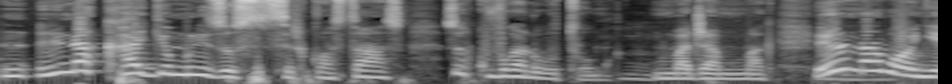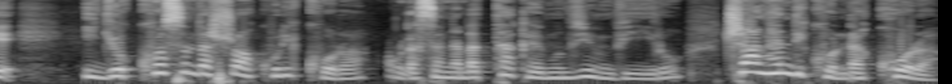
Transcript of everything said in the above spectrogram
Ni n'akaryo muri izo serivisitansi zo kuvuga n'ubutumwa mu majambo make. Rero narabonye iryo kosa ndashobora kurikora ugasanga ndatakaye mu byiyumviro cyangwa ndiko ndakora.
